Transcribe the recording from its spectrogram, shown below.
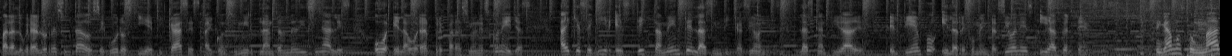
para lograr los resultados seguros y eficaces al consumir plantas medicinales o elaborar preparaciones con ellas, hay que seguir estrictamente las indicaciones, las cantidades, el tiempo y las recomendaciones y advertencias. Sigamos con más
